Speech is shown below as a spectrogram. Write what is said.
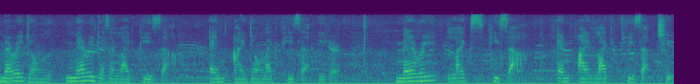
Mary don't Mary doesn't like pizza。and I don't like pizza either. Mary likes pizza, and I like pizza too.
